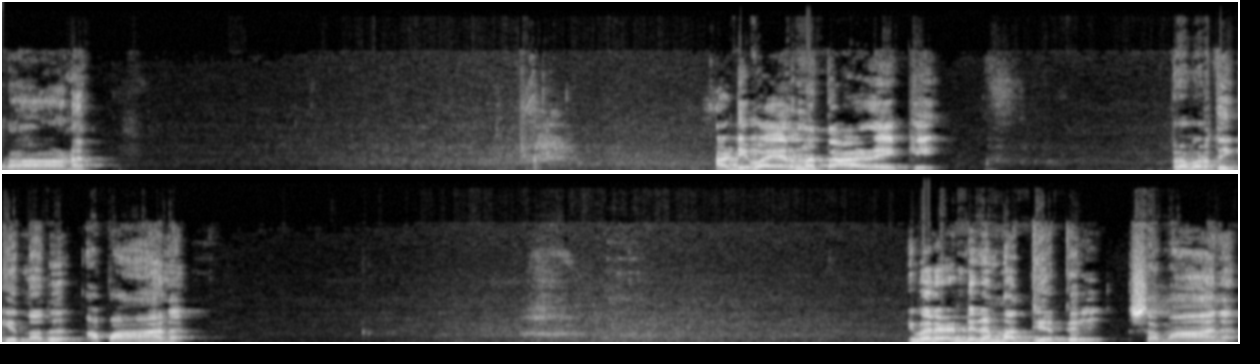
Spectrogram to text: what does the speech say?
പ്രാണൻ. അടിവയറിന് താഴേക്ക് പ്രവർത്തിക്കുന്നത് അപാനൻ. ഇവ രണ്ടിനും മധ്യത്തിൽ സമാനൻ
